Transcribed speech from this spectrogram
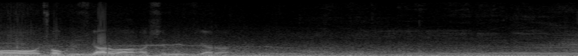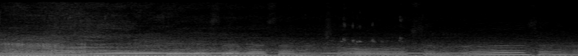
Oo çok rüzgar var. Aşırı rüzgar var. Seve seve çok seve seve.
